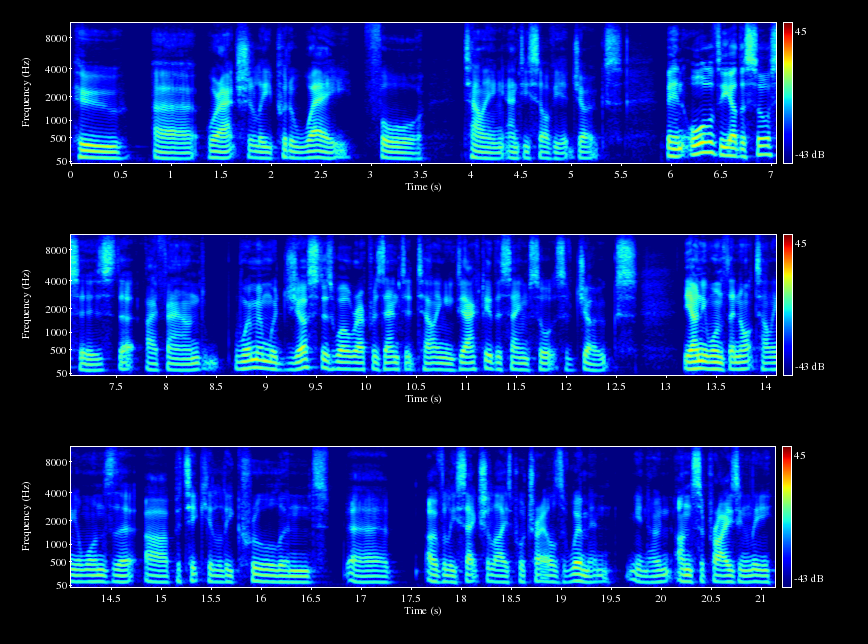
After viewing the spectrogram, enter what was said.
who uh, were actually put away for telling anti Soviet jokes. In all of the other sources that I found, women were just as well represented telling exactly the same sorts of jokes. The only ones they're not telling are ones that are particularly cruel and uh, overly sexualized portrayals of women. You know, unsurprisingly,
